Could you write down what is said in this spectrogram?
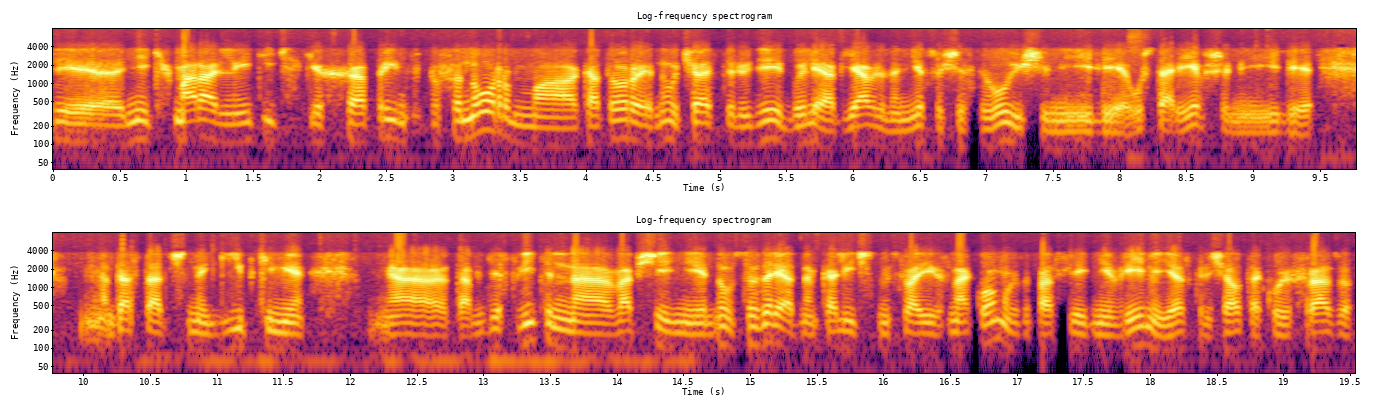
э, неких морально-этических э, принципов и норм, а, которые, ну, частью людей были объявлены несуществующими или устаревшими, или достаточно гибкими. А, там действительно в общении, ну, с изрядным количеством своих знакомых за последнее время я встречал такую фразу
